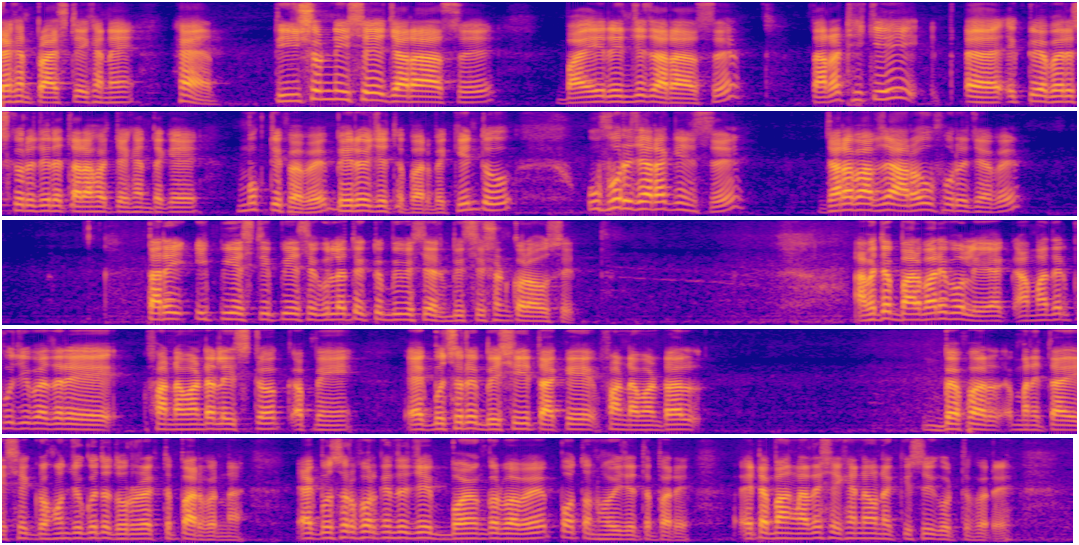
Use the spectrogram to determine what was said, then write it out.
দেখেন প্রাইসটা এখানে হ্যাঁ তিনশোর নিচে যারা আছে, বা এই রেঞ্জে যারা আছে, তারা ঠিকই একটু অ্যাভারেজ করে দিলে তারা হয়তো এখান থেকে মুক্তি পাবে, বেরোয় যেতে পারবে। কিন্তু উপরে যারা কিনছে, যারা ভাবছে আরও উপরে যাবে তার এই ইপিএস টিপিএস এগুলো তো একটু বিবেচের বিশ্লেষণ করা উচিত। আমি তো বারবারই বলি, এক আমাদের পুঁজিবাজারে ফান্ডামেন্টাল স্টক আপনি এক বছরের বেশি তাকে ফান্ডামেন্টাল ব্যাপার মানে তাই সে গ্রহণযোগ্যতা ধরে রাখতে পারবেন না। এক বছর পর কিন্তু যে ভয়ঙ্করভাবে পতন হয়ে যেতে পারে। এটা বাংলাদেশ এখানে অনেক কিছুই করতে পারে।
